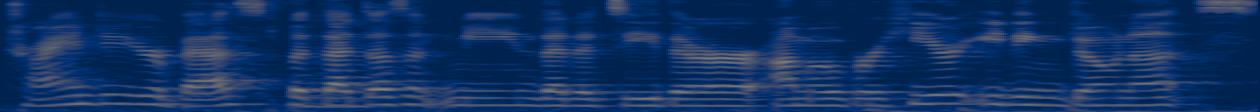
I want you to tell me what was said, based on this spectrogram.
try and do your best but that doesn't mean that it's either i'm over here eating donuts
